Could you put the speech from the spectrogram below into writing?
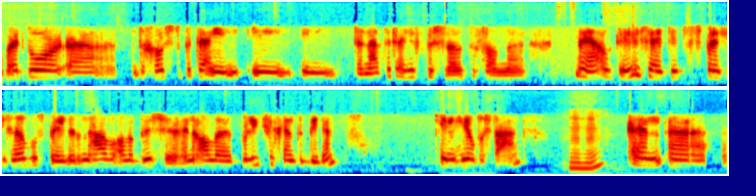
Waardoor uh, de grootste partij in, in, in Karnataka heeft besloten van... Nou ja, oké, als jij dit spelletje zelf wil spelen... dan houden we alle bussen en alle politieagenten binnen. In heel de staat. Mm -hmm. En uh,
